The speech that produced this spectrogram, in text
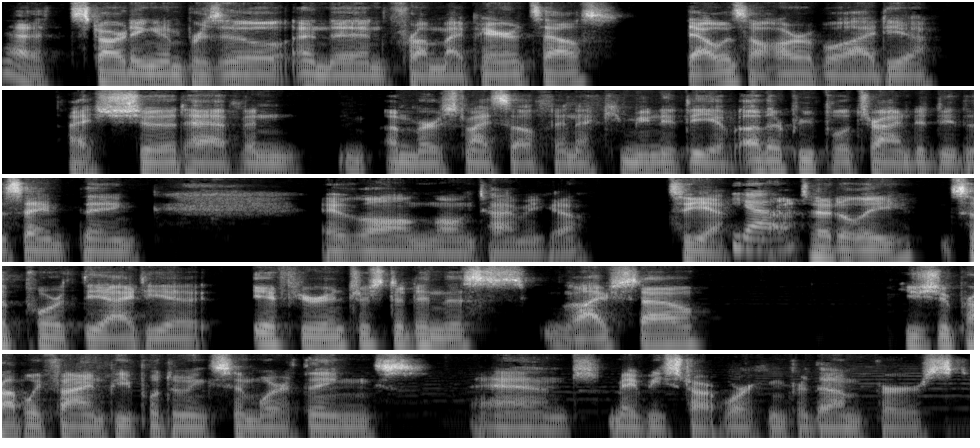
yeah, starting in Brazil and then from my parents' house. That was a horrible idea. I should have immersed myself in a community of other people trying to do the same thing a long, long time ago. So yeah, yeah. I totally support the idea. If you're interested in this lifestyle, you should probably find people doing similar things and maybe start working for them first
